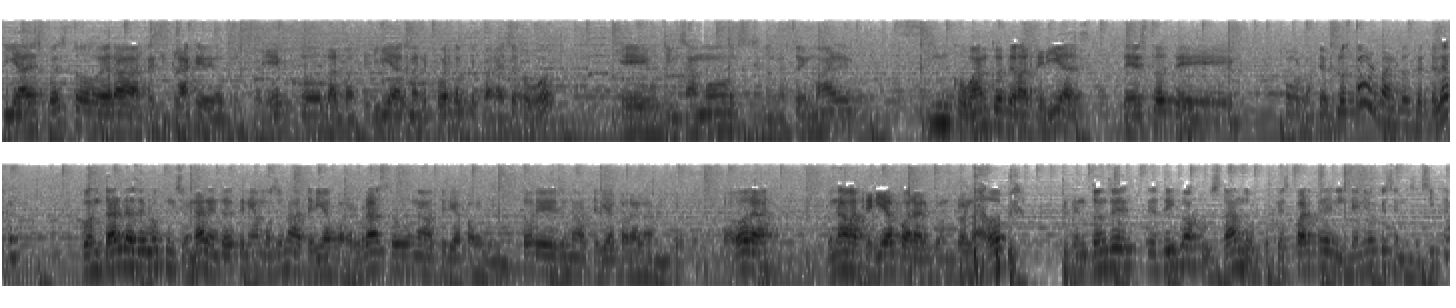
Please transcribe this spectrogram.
Y ya después todo era reciclaje de otros proyectos, las baterías. Me recuerdo que para ese robot eh, utilizamos, si no estoy mal, cinco bancos de baterías de estos de, de los powerbanks, los de teléfono, con tal de hacerlo funcionar. Entonces teníamos una batería para el brazo, una batería para los motores, una batería para la microcomputadora, una batería para el controlador. Entonces es de irlo ajustando porque es parte del ingenio que se necesita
